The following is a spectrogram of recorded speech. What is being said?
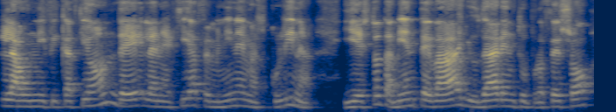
la unificación de la energía femenina y masculina. Y esto también te va a ayudar en tu proceso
